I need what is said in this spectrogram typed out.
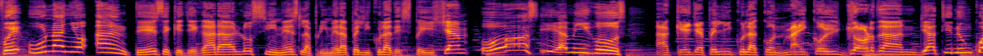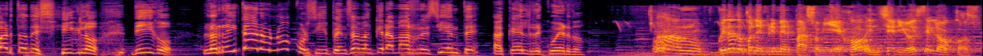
Fue un año antes de que llegara a los cines la primera película de Space Jam. ¡Oh, sí, amigos! Aquella película con Michael Jordan. Ya tiene un cuarto de siglo. Digo, lo reitero, ¿no? Por si pensaban que era más reciente. Aquel recuerdo. Cuidado con el primer paso, viejo. En serio, es de locos.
